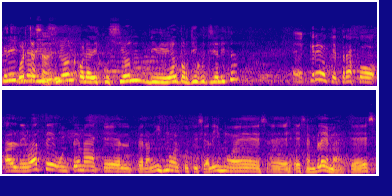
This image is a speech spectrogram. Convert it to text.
¿Cree que la división o la discusión dividió al Partido Justicialista? Eh, creo que trajo al debate un tema que el peronismo, el justicialismo es, eh, es emblema, que es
